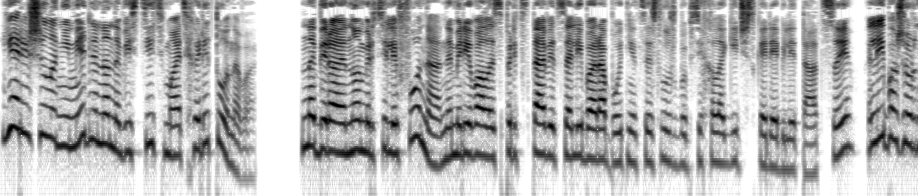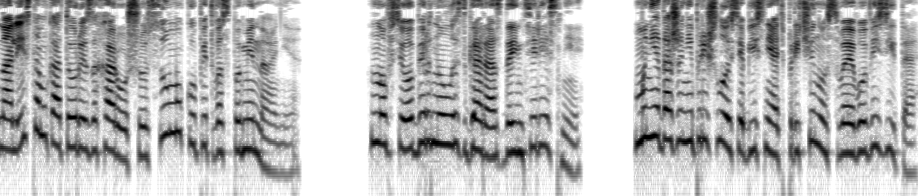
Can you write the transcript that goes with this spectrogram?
я решила немедленно навестить мать Харитонова. Набирая номер телефона, намеревалась представиться либо работницей службы психологической реабилитации, либо журналистом, который за хорошую сумму купит воспоминания. Но все обернулось гораздо интереснее. Мне даже не пришлось объяснять причину своего визита.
